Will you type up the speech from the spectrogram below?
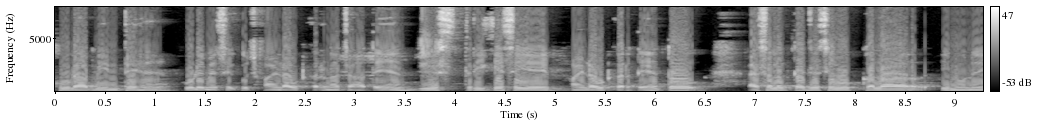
कूड़ा बीनते हैं, कूड़े में से कुछ फाइंड आउट करना चाहते हैं, जिस तरीके से ये फाइंड आउट करते हैं तो ऐसा लगता है जैसे वो कला इन्होंने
